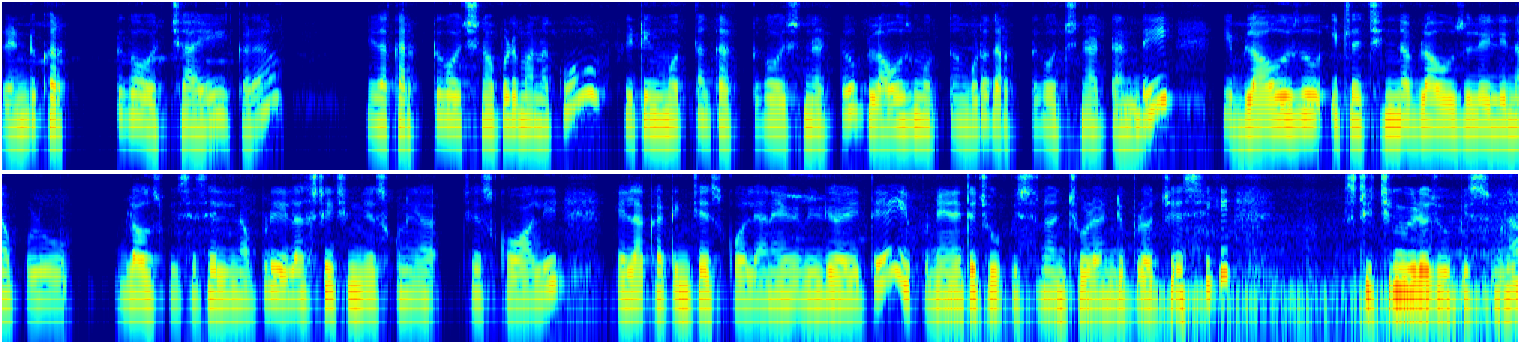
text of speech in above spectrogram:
రెండు కరెక్ట్గా వచ్చాయి ఇక్కడ. ఇలా కరెక్ట్గా వచ్చినప్పుడు మనకు ఫిట్టింగ్ మొత్తం కరెక్ట్గా వచ్చినట్టు బ్లౌజ్ మొత్తం కూడా కరెక్ట్గా వచ్చినట్టు అండి ఈ బ్లౌజు ఇట్లా చిన్న బ్లౌజులు వెళ్ళినప్పుడు బ్లౌజ్ పీసెస్ వెళ్ళినప్పుడు ఎలా స్టిచ్చింగ్ చేసుకునే చేసుకోవాలి ఎలా కటింగ్ చేసుకోవాలి అనే వీడియో అయితే ఇప్పుడు నేనైతే చూపిస్తున్నాను చూడండి. ఇప్పుడు వచ్చేసి స్టిచ్చింగ్ వీడియో చూపిస్తున్నా.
